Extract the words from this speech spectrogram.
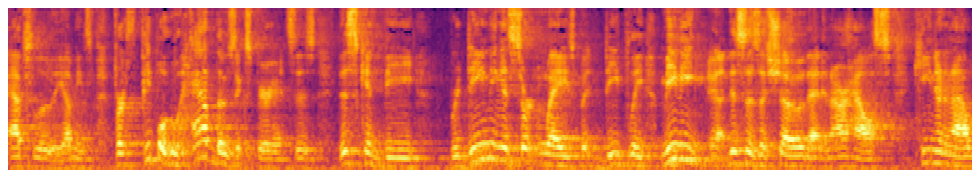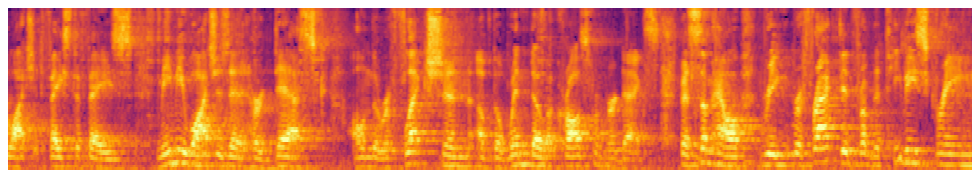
Absolutely. I mean, for people who have those experiences, this can be redeeming in certain ways, but deeply. Mimi, uh, this is a show that in our house, Keenan and I watch it face to face. Mimi watches it at her desk on the reflection of the window across from her desk that's somehow re- refracted from the TV screen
